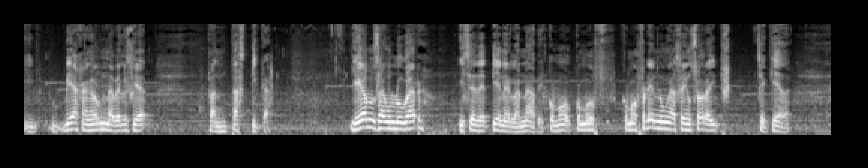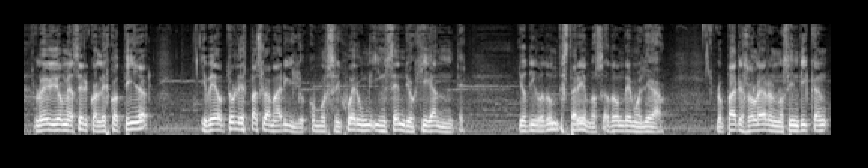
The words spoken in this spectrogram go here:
y viajan a una velocidad fantástica. Llegamos a un lugar y se detiene la nave, como, como, como frena un ascensor ahí se queda. Luego yo me acerco a la escotilla y veo todo el espacio amarillo, como si fuera un incendio gigante. Yo digo, ¿dónde estaremos? ¿A dónde hemos llegado? Los padres solares nos indican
